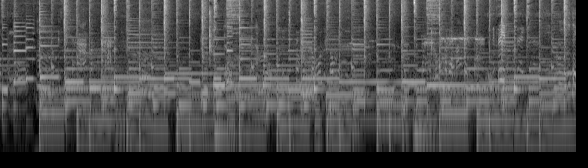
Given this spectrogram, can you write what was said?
ต้มพะโล้อืมเอาไปพิจารณาก่อนทานต้มพะโล้หรือต้มเล็กต้มพะโล้ก็ได้มั้งเลยจ้ะไม่ได้ได้แค่นั้นเองอืมไม่ได้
